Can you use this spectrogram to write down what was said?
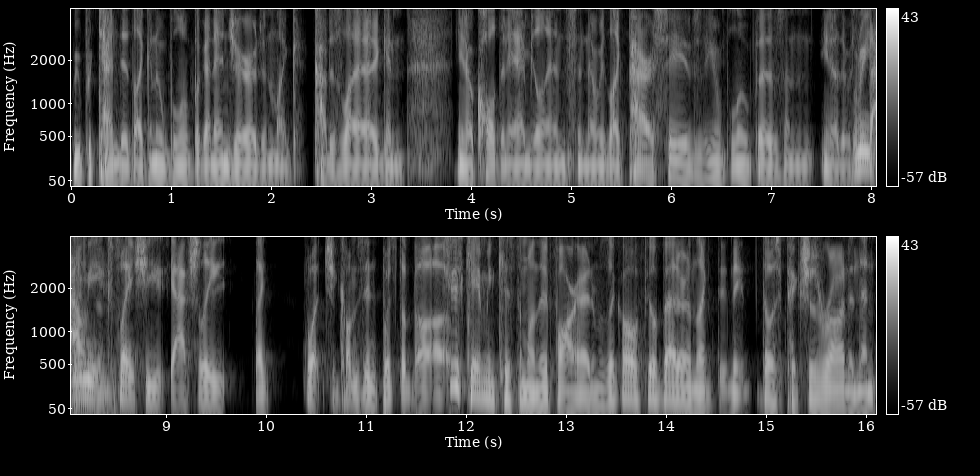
we pretended like an Oompa Loompa got injured and like cut his leg, and you know called an ambulance, and then we like Paris saves the Oompa Loompas, and you know there was What do you mean, what do you thousands. mean? Explain. She actually like what? She comes in, puts the. Uh, uh, She just came and kissed him on the forehead and was like, "Oh, feel better." And like they, those pictures run, and then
